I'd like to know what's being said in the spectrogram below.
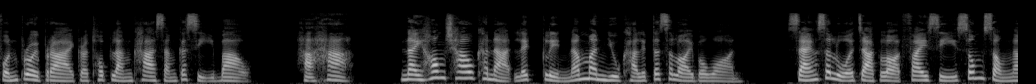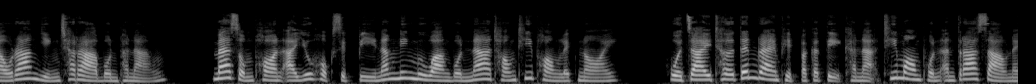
ฝนโปรยปลายกระทบหลังคาสังกะสีเบาฮ่าฮ่าในห้องเช่าขนาดเล็กกลิ่นน้ำมันยูคาลิปตัสลอยบวร แสงสลัวจากหลอดไฟสีส้มส่องเงาร่างหญิงชราบนผนัง แม่สมพรอายุ 60 ปีนั่งนิ่งมือวางบนหน้าท้องที่พองเล็กน้อย หัวใจเธอเต้นแรงผิดปกติขณะที่มองผลอันตราซาวใน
